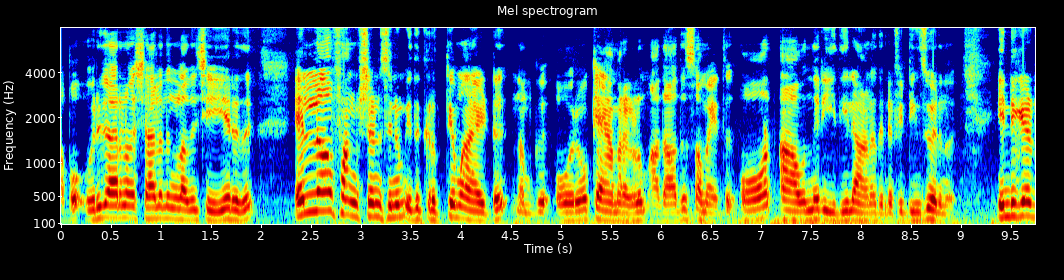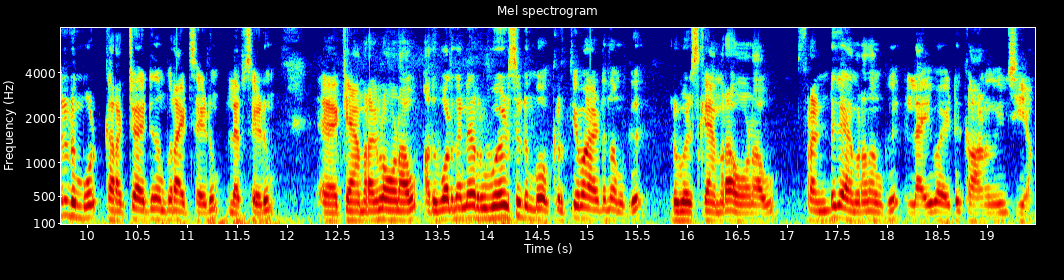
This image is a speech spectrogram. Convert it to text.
അപ്പോൾ ഒരു കാരണവശാലും നിങ്ങൾ അത് ചെയ്യരുത്. എല്ലാ ഫങ്ഷൻസിനും ഇത് കൃത്യമായിട്ട് നമുക്ക് ഓരോ ക്യാമറകളും അതാത് സമയത്ത് ഓൺ ആവുന്ന രീതിയിലാണ് ഇതിന്റെ ഫിറ്റിങ്സ് വരുന്നത്. ഇൻഡിക്കേറ്റർ ഇടുമ്പോൾ കറക്റ്റായിട്ട് നമുക്ക് റൈറ്റ് സൈഡും ലെഫ്റ്റ് സൈഡും ക്യാമറകൾ ഓൺ ആവും. അതുപോലെ തന്നെ റിവേഴ്സ് ഇടുമ്പോൾ കൃത്യമായിട്ട് നമുക്ക് റിവേഴ്സ് ക്യാമറ ഓൺ ആവും. ഫ്രണ്ട് ക്യാമറ നമുക്ക് ലൈവായിട്ട് കാണുകയും ചെയ്യാം.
